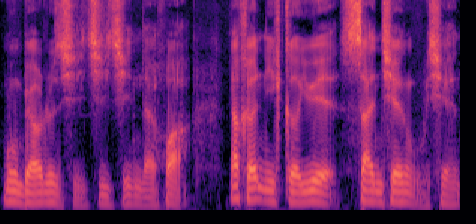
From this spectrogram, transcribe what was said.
目标日期基金的话，那可能一个月三千五千，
